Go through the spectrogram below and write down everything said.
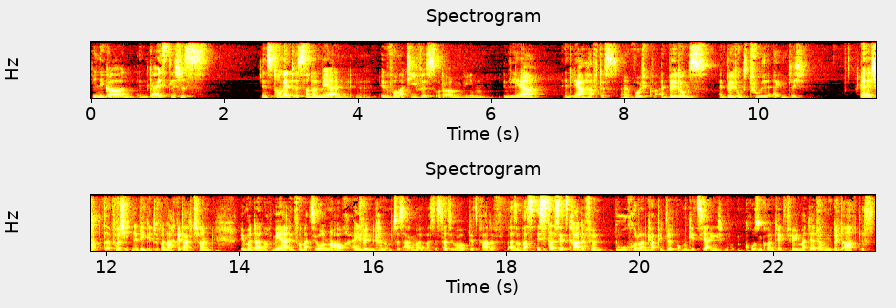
weniger ein geistliches Instrument ist, sondern mehr ein, ein informatives oder irgendwie ein, ein, lehr, ein lehrhaftes, ne, wo ich ein Bildungs, ein Bildungstool eigentlich. Äh, ich habe verschiedene Wege drüber nachgedacht schon, wie man da noch mehr Informationen auch einbinden kann, um zu sagen, was ist das überhaupt jetzt gerade, also was ist das jetzt gerade für ein Buch oder ein Kapitel, worum geht's hier eigentlich im, im, großen Kontext für jemand, der da unbedarft ist,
